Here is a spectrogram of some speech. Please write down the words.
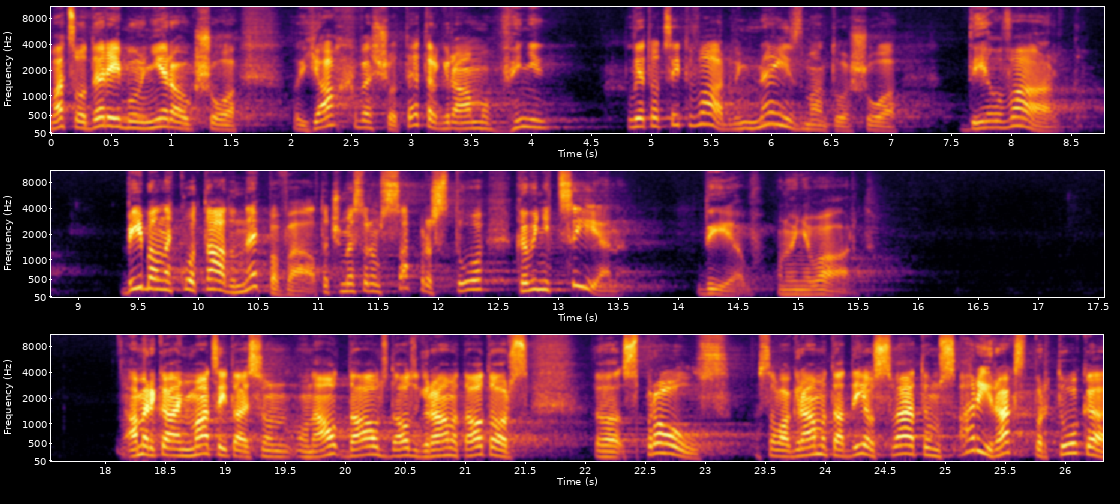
veco derību un ieraudzīja šo jahve, šo tetragrammu, viņi lieto citu vārdu. Viņi neizmanto šo dievu vārdu. Bībele neko tādu nepavēl, taču mēs varam saprast to, ka viņi ciena Dievu un viņa vārdu. Amerikāņu mācītājs un, un daudz, daudz grāmatu autors uh, Sprauls savā grāmatā Dieva svētums arī raksta par to, ka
